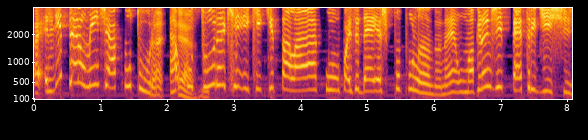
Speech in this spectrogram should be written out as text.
é, literalmente é a cultura. É a É. cultura que, que, que tá lá com, com as ideias populando, né? Uma grande petri dish,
